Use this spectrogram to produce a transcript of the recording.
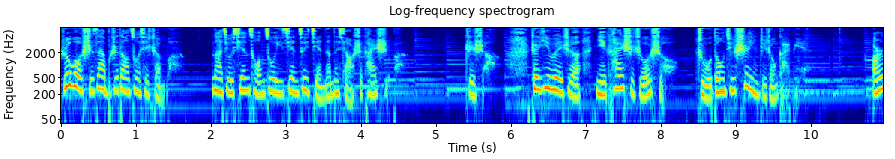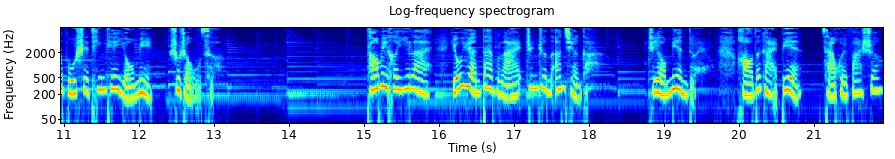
如果实在不知道做些什么，那就先从做一件最简单的小事开始吧。至少，这意味着你开始着手主动去适应这种改变，而不是听天由命、束手无策。”逃避和依赖永远带不来真正的安全感，只有面对，好的改变才会发生。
